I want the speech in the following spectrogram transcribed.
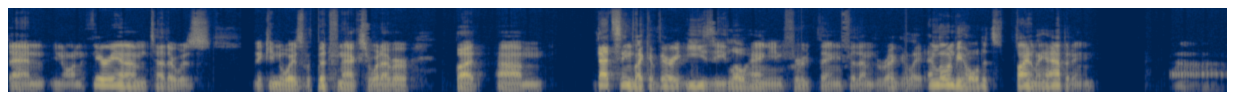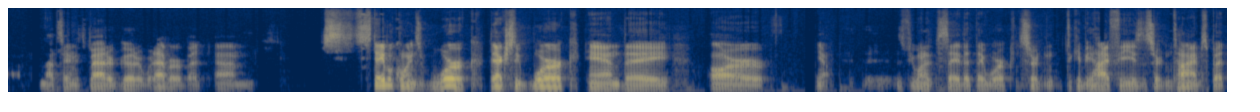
then, you know, on Ethereum, Tether was making noise with Bitfinex or whatever. But um, that seemed like a very easy, low hanging fruit thing for them to regulate. And lo and behold, it's finally happening. Uh, I'm not saying it's bad or good or whatever, but um, stablecoins work. They actually work and they are you know, if you want to say that they work certain, it could be high fees at certain times, but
